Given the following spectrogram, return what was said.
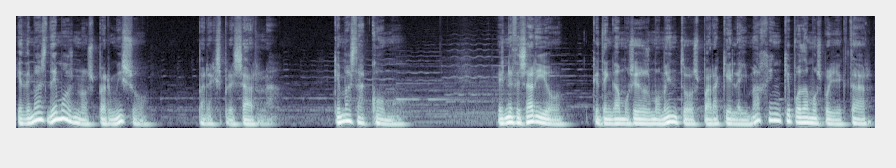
y además démonos permiso para expresarla. ¿Qué más da cómo? Es necesario que tengamos esos momentos para que la imagen que podamos proyectar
